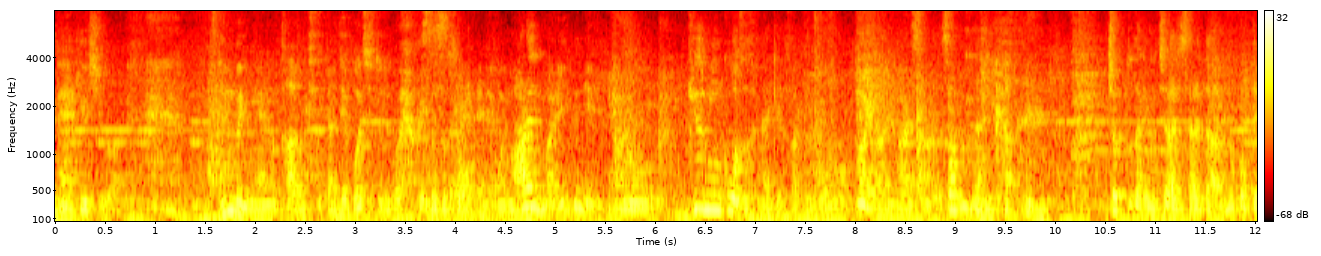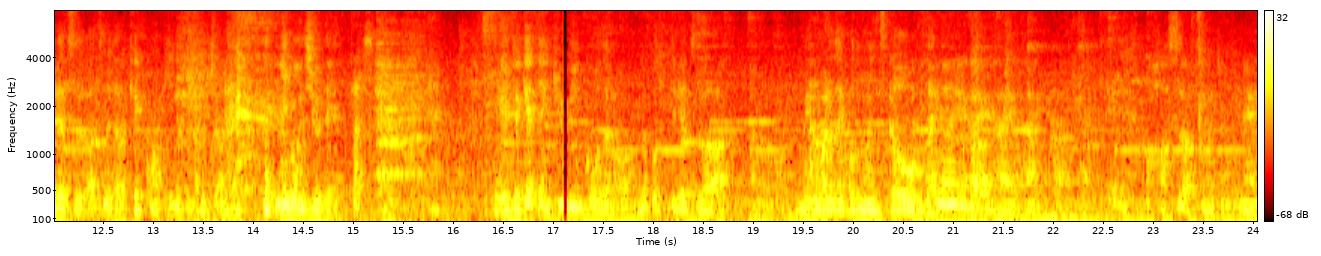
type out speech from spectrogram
ね。九州は全部にねあのカード作ったらデポジットで500円ずつ取られてね。そうそうそう。もう何枚いくねあの休民口座じゃないけどさ銀行の。なはいはいはい。はいそのなんかちょっとだけのチャージされた残ってるやつ集めたら結構な金額になるんちゃう 日本中で。確かいう時やったんや休民口座の残ってるやつはあの恵まれない子供に使おうみたいなはいのとかはいはいはいはいはい。まあ端数集めてもね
